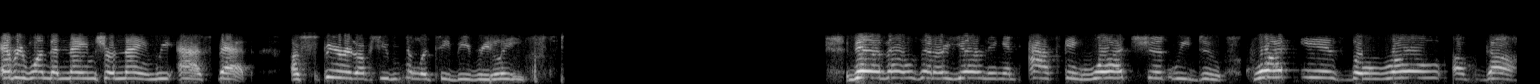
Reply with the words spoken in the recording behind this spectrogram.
Everyone that names your name, we ask that a spirit of humility be released. There are those that are yearning and asking, What should we do? What is the role of God?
